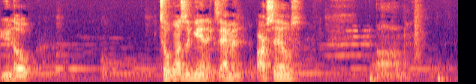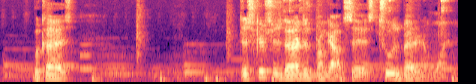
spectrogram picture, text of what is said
you know, to once again examine ourselves um, because the scriptures that I just brung out says two is better than one.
